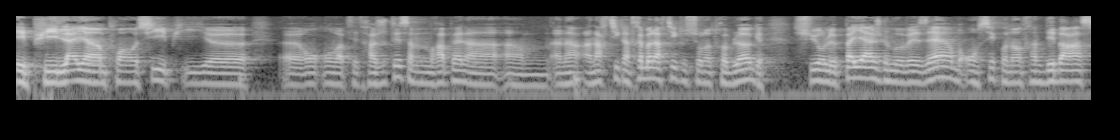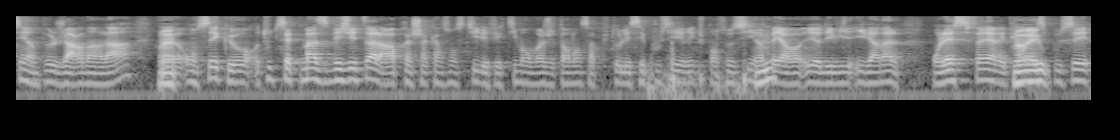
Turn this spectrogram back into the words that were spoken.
Et puis là, il y a un point aussi, et puis euh, euh, on, va peut-être rajouter, ça me rappelle un, article, un très bon article sur notre blog sur le paillage de mauvaises herbes. On sait qu'on est en train de débarrasser un peu le jardin là. Euh, on sait que toute cette masse végétale, alors après chacun son style, effectivement, moi j'ai tendance à plutôt laisser pousser, Eric, je pense aussi, un hein, a des hivernales, on laisse faire et puis on laisse pousser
